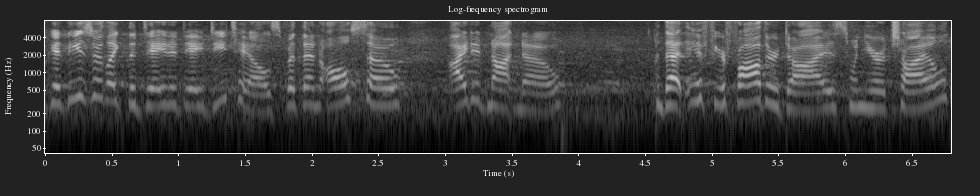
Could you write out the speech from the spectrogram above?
Okay, these are like the day to day details, but then also, I did not know that if your father dies when you're a child,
